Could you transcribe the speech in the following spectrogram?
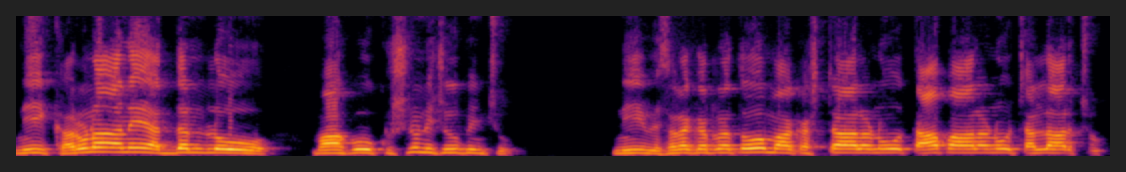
నీ కరుణ అనే అద్దంలో మాకు కృష్ణుని చూపించు. నీ విసనకర్రతో మా కష్టాలను తాపాలను చల్లార్చు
